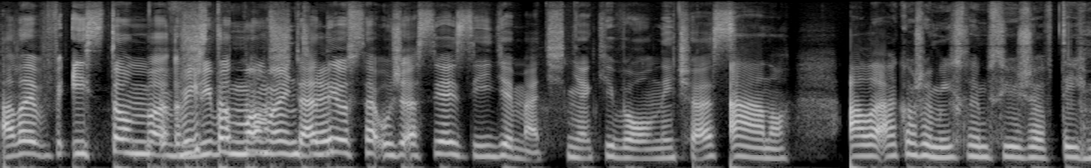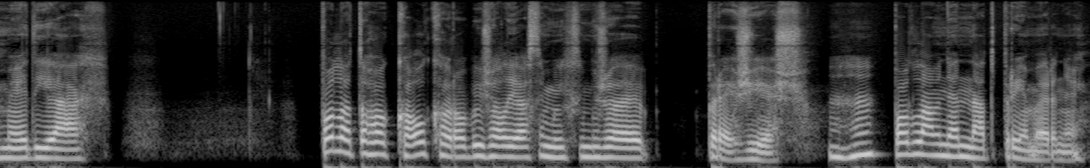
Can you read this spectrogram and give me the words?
ale v istom, v istom momente štádiu sa už asi aj zíde mať nejaký voľný čas. Áno, ale akože myslím si, že v tých médiách podľa toho, koľko robíš, ale ja si myslím, že prežiješ. Mhm. Podľa mňa nadpriemerne.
